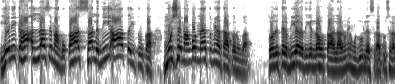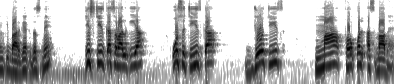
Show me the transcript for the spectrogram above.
ये नहीं कहा अल्लाह से मांगो, कहा, सलनी आतई तू का। मुझसे मांगो, मैं तुम्हें अता करूँगा। तो हज़रत रबिया रज़ी अल्लाह तु हजूल सलाम की बारगाह अकदस में किस चीज़ का सवाल किया? उस चीज़ का, जो चीज़ मा फोकल असबाब है।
